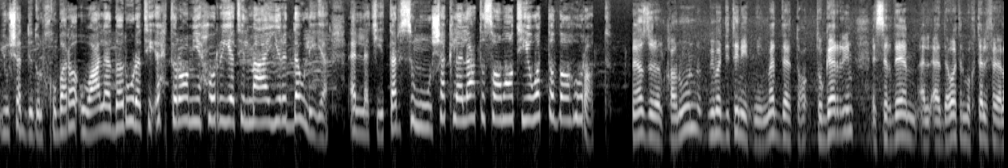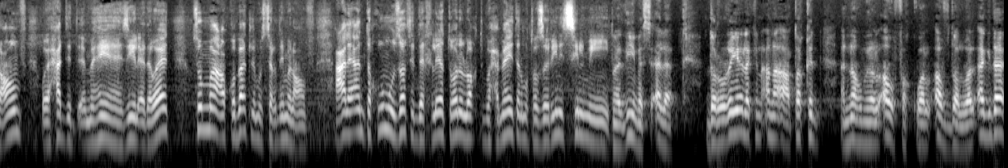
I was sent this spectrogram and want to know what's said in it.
يشدد الخبراء على ضرورة احترام حرية المعايير الدولية التي ترسم شكل الاعتصامات والتظاهرات. يصدر القانون بمادتين اثنين مادة تجرم استخدام الأدوات المختلفة للعنف ويحدد ما هي هذه الأدوات ثم عقوبات لمستخدمي العنف. على أن تقوم وزارة الداخلية طوال الوقت بحماية المتظاهرين السلميين. هذه مسألة ضرورية لكن أنا أعتقد أنه من الأوفق والأفضل والأجدى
